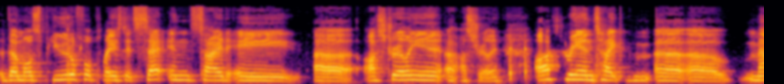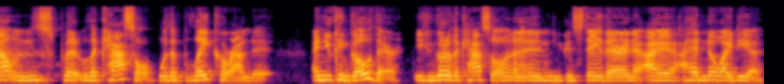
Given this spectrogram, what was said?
the most beautiful place. It's set inside a uh, Australian, uh, Australian, Austrian type uh, uh, mountains, but with a castle with a lake around it. And you can go there. You can go to the castle and, and you can stay there. And I, I had no idea.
